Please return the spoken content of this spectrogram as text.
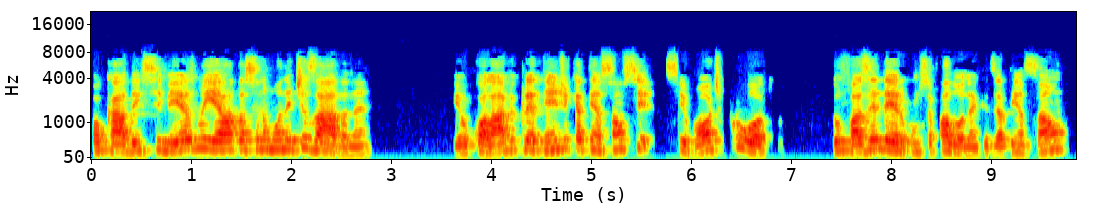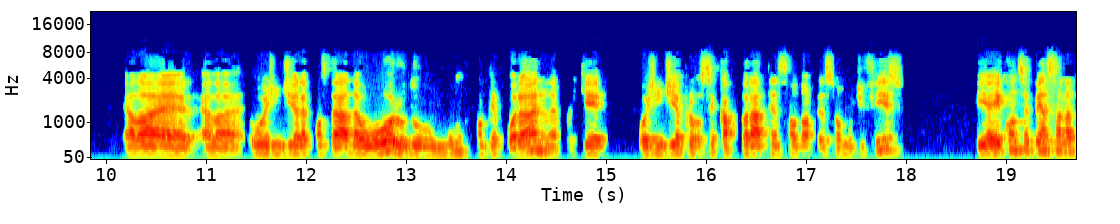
focada em si mesmo e ela está sendo monetizada, né? E o Colab pretende que a atenção se, se volte para o outro, do fazendeiro, como você falou, né? Quer dizer, a atenção, ela, é, ela hoje em dia é considerada o ouro do mundo contemporâneo, né? Porque hoje em dia, para você capturar a atenção de uma pessoa é muito difícil. E aí, quando você pensa na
